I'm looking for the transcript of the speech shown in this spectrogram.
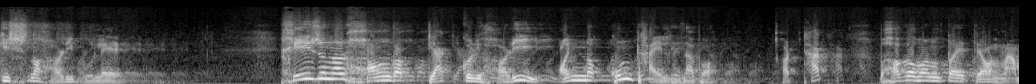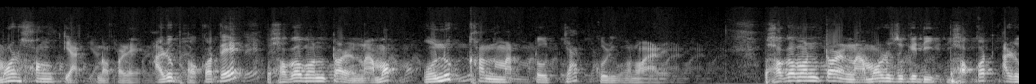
কৃষ্ণ হৰি বোলে সেইজনৰ সংগক ত্যাগ কৰি হৰি অন্য কোন ঠাইলৈ যাব? অৰ্থাৎ ভগৱন্তই তেওঁৰ নামৰ সং ত্যাগ নকৰে আৰু ভকতে ভগৱন্তৰ নামক অনুক্ষণ মাত্ৰ ত্যাগ কৰিব নোৱাৰে। ভগৱন্তৰ নামৰ যোগেদি ভকত আৰু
